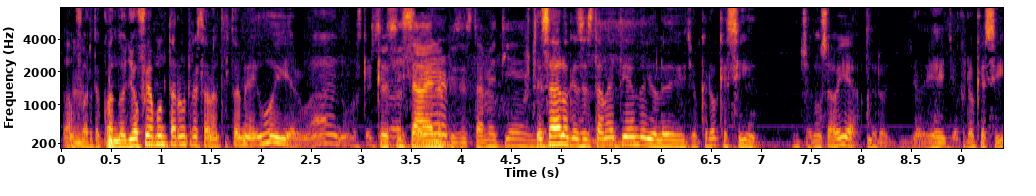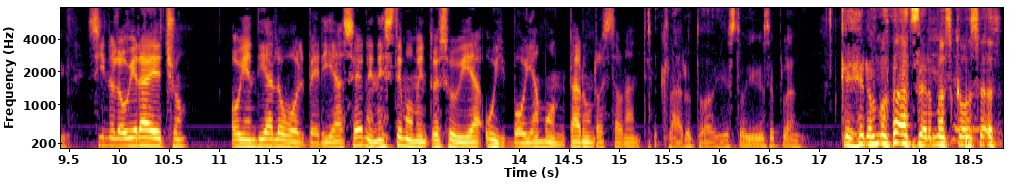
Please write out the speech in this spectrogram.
tan fuerte. Cuando yo fui a montar un restaurante también, uy, hermano, usted, Usted sí sabe lo que se está metiendo. Usted sabe lo que se está metiendo. Yo le dije, yo creo que sí. Yo no sabía, pero yo dije, yo creo que sí. Si no lo hubiera hecho, hoy en día lo volvería a hacer. En este momento de su vida, uy, voy a montar un restaurante. Claro, todavía estoy en ese plan. Queremos hacer más cosas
